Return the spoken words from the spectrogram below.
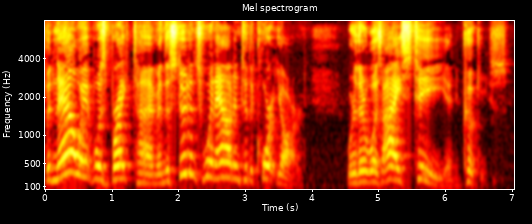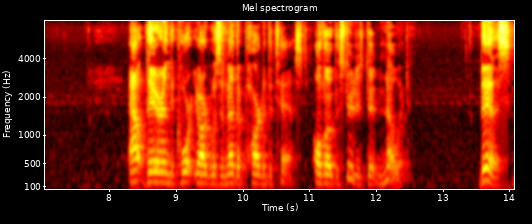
But now it was break time, and the students went out into the courtyard where there was iced tea and cookies. Out there in the courtyard was another part of the test, although the students didn't know it. This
